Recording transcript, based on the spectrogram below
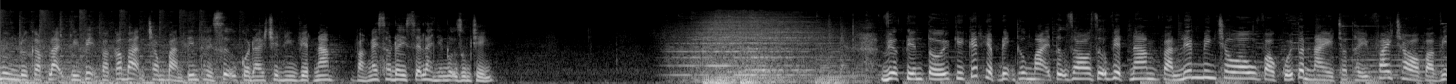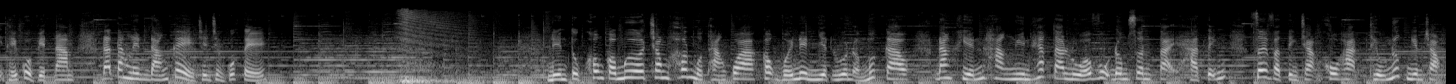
mừng được gặp lại quý vị và các bạn trong bản tin thời sự của Đài truyền hình Việt Nam và ngay sau đây sẽ là những nội dung chính. Việc tiến tới ký kết hiệp định thương mại tự do giữa Việt Nam và Liên minh châu Âu vào cuối tuần này cho thấy vai trò và vị thế của Việt Nam đã tăng lên đáng kể trên trường quốc tế. Liên tục không có mưa trong hơn một tháng qua, cộng với nền nhiệt luôn ở mức cao, đang khiến hàng nghìn hecta lúa vụ đông xuân tại Hà Tĩnh rơi vào tình trạng khô hạn thiếu nước nghiêm trọng.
